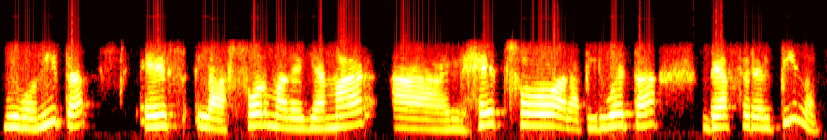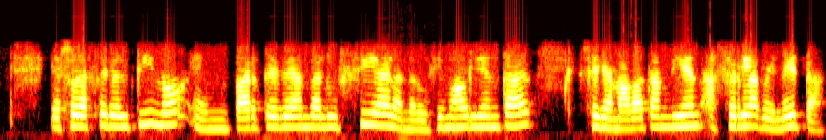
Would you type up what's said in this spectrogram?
muy bonita es la forma de llamar al gesto, a la pirueta de hacer el pino. Eso de hacer el pino, en parte de Andalucía, en la Andalucía más oriental, se llamaba también hacer la veleta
